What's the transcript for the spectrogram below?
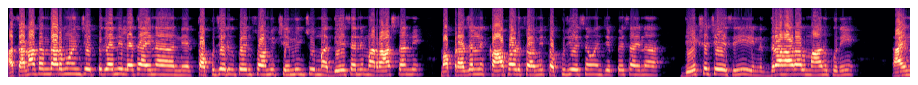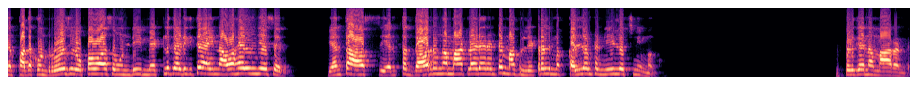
ఆ సనాతన ధర్మం అని చెప్పి కానీ లేకపోతే ఆయన నేను తప్పు జరిగిపోయిన స్వామి క్షమించు మా దేశాన్ని మా రాష్ట్రాన్ని మా ప్రజల్ని కాపాడు స్వామి తప్పు చేసామని చెప్పేసి ఆయన దీక్ష చేసి నిద్రాహారాలు మానుకుని ఆయన పదకొండు రోజులు ఉపవాసం ఉండి మెట్లు కడిగితే ఆయన అవహేళన చేశారు. ఎంత ఎంత దారుణంగా మాట్లాడారంటే మాకు లిటరల్లీ మాకు కళ్ళు ఉంటే నీళ్ళు వచ్చినాయి మాకు. ఇప్పటికైనా మారండి.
